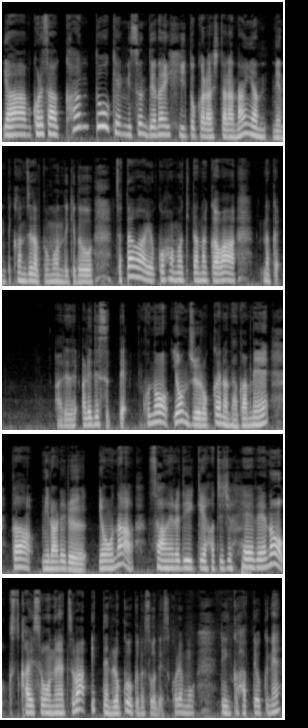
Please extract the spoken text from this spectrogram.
いやー、これさ、関東圏に住んでない人からしたらなんやねんって感じだと思うんだけど、ザタワー横浜北中は、なんか、あれ、あれですって。この46階の眺めが見られるような 3LDK80 平米の階層のやつは1.6億だそうです。これもリンク貼っておくね。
